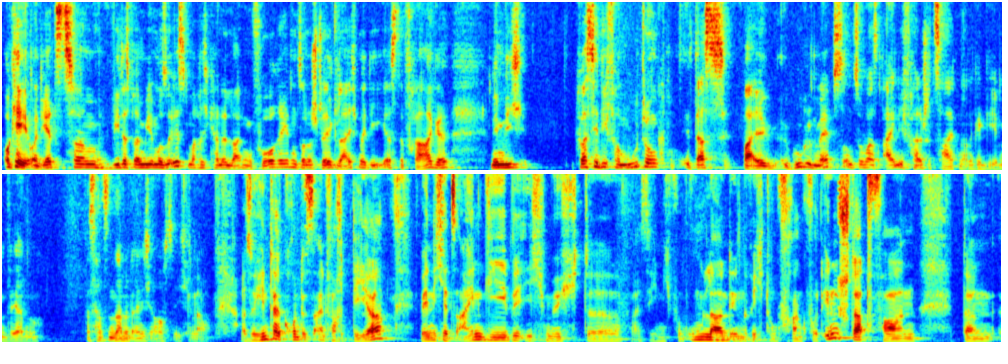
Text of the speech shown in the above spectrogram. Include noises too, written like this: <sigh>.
Okay, und jetzt, ähm, wie das bei mir immer so ist, mache ich keine langen Vorreden, sondern stelle gleich mal die erste Frage, nämlich, du hast ja die Vermutung, dass bei Google Maps und sowas eigentlich falsche Zeiten angegeben werden. Was hat es denn damit eigentlich auf sich? Genau. Also Hintergrund ist einfach der, wenn ich jetzt eingebe, ich möchte, weiß ich nicht, vom Umland in Richtung Frankfurt Innenstadt fahren, dann äh,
